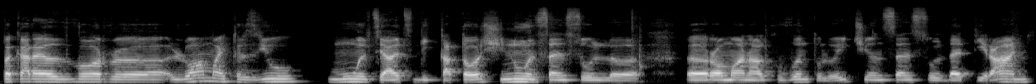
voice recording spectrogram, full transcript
pe care îl vor uh, lua mai târziu mulți alți dictatori și nu în sensul roman al cuvântului, ci în sensul de tirani,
